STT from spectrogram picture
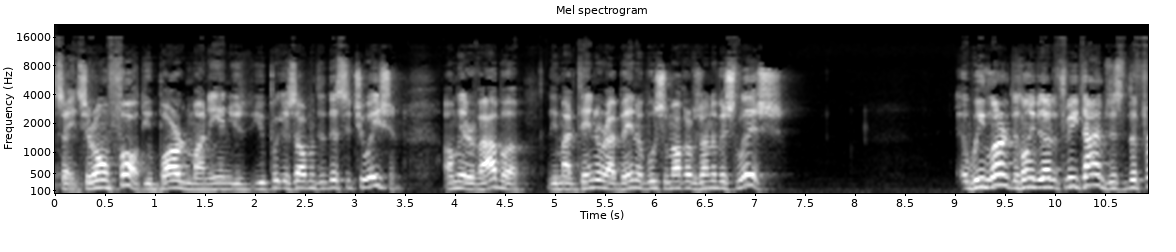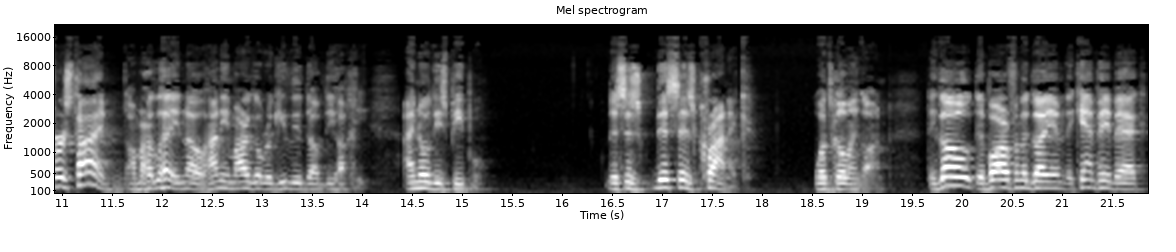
say It's your own fault. You borrowed money and you, you put yourself into this situation. Amli Ravaba. We learned it's only been done three times. This is the first time. Amar Le, no. Hani Margo Regili Davdi Hachi. I know these people. This is this is chronic. What's going on? They go, they borrow from the goyim, they can't pay back.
